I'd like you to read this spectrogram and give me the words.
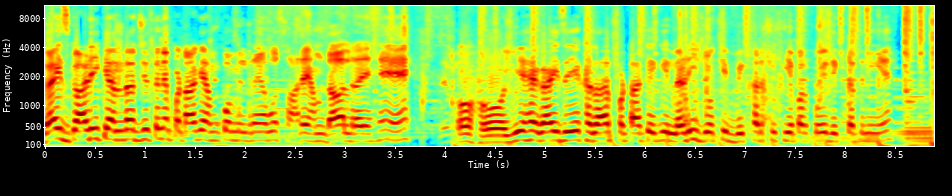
गाइस गाड़ी के अंदर जितने पटाखे हमको मिल रहे हैं, वो सारे हम डाल रहे हैं। ओहो, ये है गाइस एक हज़ार पटाखे की लड़ी जो कि बिखर चुकी है, पर कोई दिक्कत नहीं है।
